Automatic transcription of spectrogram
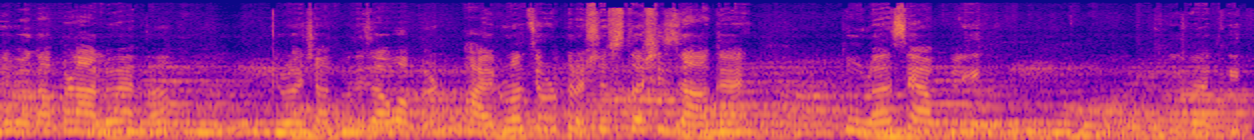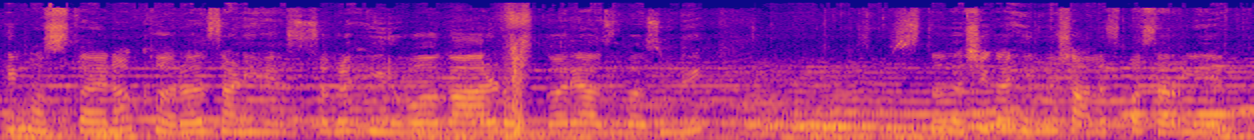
हे बघा आपण आलो आहे आता. तुळाच्या आतमध्ये जाऊ आपण. बाहेरूनच एवढं प्रशस्त अशी जागा आहे. तुळस आहे आपली. ही बघ किती मस्त आहे ना खरंच. आणि हे सगळं हिरवंगार डोंगर आहे आजूबाजूने. मस्त अशी काय हिरवी शालच पसरली आहे.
